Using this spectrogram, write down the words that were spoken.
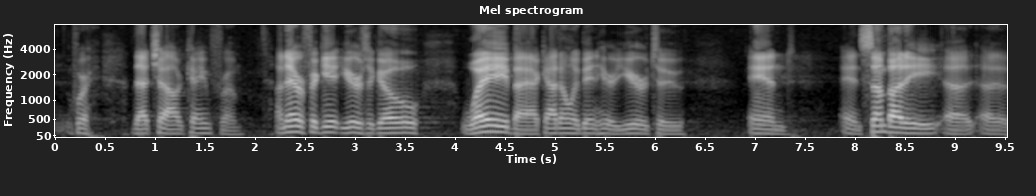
where that child came from. I never forget years ago, way back. I'd only been here a year or two, and and somebody, uh, a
